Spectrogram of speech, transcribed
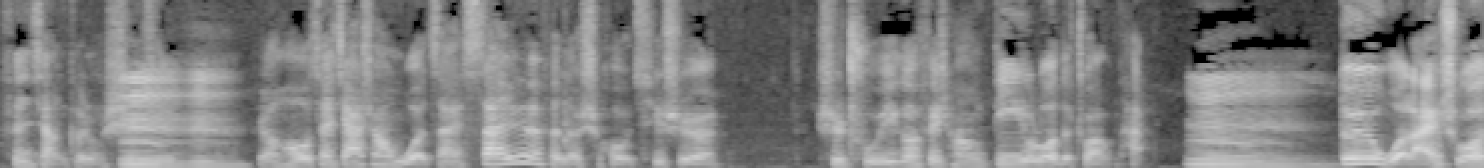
分享各种事情，嗯，然后再加上我在三月份的时候，其实是处于一个非常低落的状态。嗯，对于我来说，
